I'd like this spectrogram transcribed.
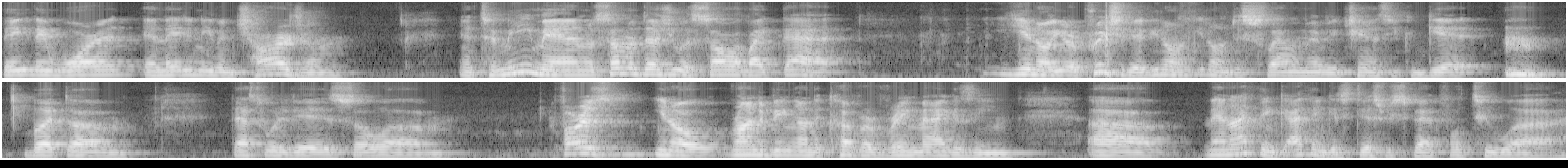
they they wore it and they didn't even charge them. And to me, man, when someone does you a solid like that, you know, you're appreciative. You don't you don't just slam them every chance you can get. but um, that's what it is. So, um, as far as you know, Ronda being on the cover of Ring magazine, uh, man, I think I think it's disrespectful to uh,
